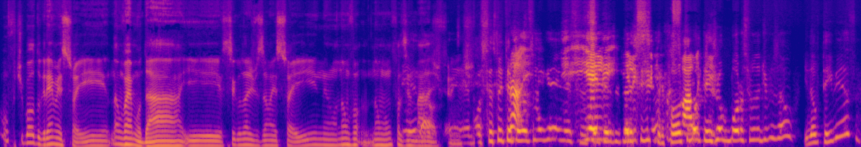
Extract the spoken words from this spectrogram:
o futebol do Grêmio é isso aí, não vai mudar, e segunda divisão é isso aí, não, não, vão, não vão fazer É, nada não, diferente. é, vocês estão interpretando Não, isso aqui, e- e ele- ele jeito. sempre Ele falou que fala não tem que- jogo bom na segunda divisão. E não tem mesmo.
